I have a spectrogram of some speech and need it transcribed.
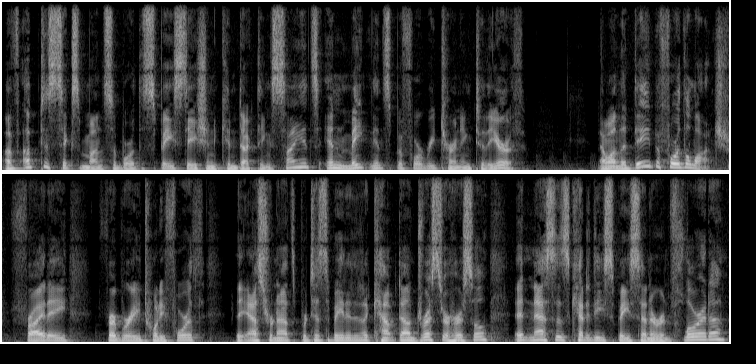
of up to six months aboard the space station, conducting science and maintenance before returning to the Earth. Now, on the day before the launch, Friday, February 24th, the astronauts participated in a countdown dress rehearsal at NASA's Kennedy Space Center in Florida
